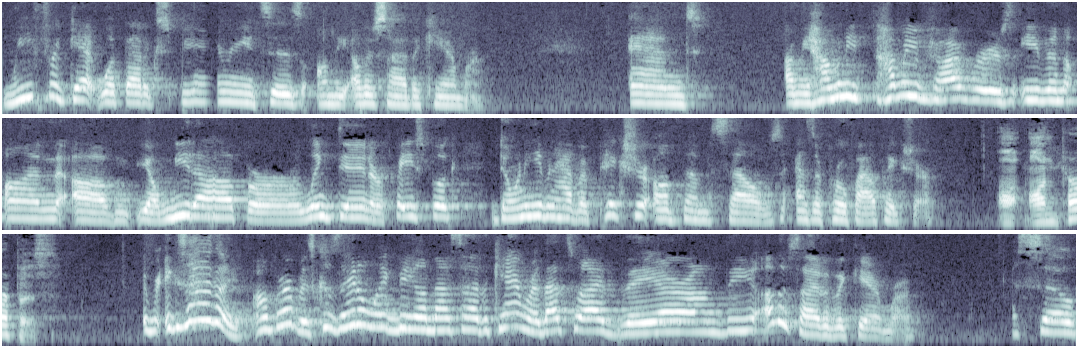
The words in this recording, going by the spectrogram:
we forget what that experience is on the other side of the camera. And I mean, how many how many photographers even on um, you know Meetup or LinkedIn or Facebook don't even have a picture of themselves as a profile picture? Uh, on purpose. Exactly, on purpose, because they don't like being on that side of the camera. That's why they are on the other side of the camera. So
